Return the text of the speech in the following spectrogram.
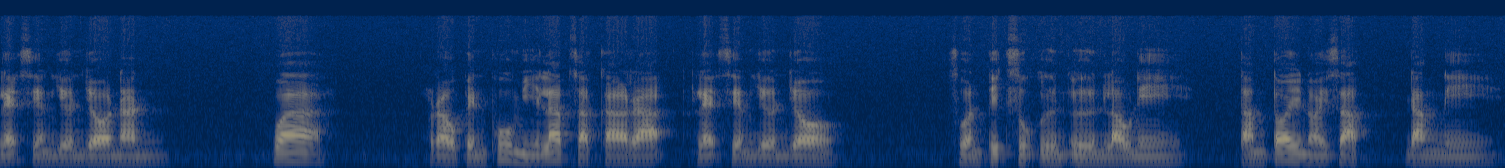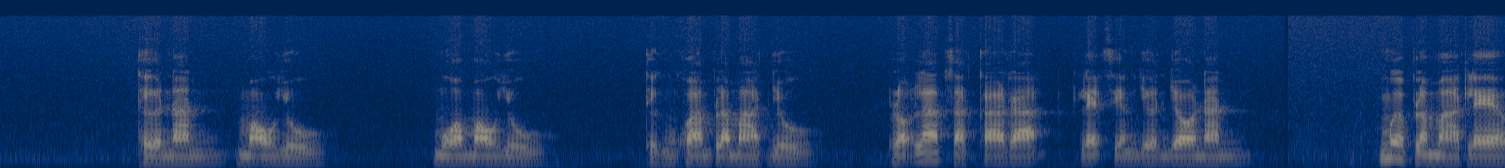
และเสียงเยินยอนั้น ว่า เราเป็นผู้มีลาบสักการะและเสียงเยินยอ ส่วนภิกษุอื่นๆเหล่านี้ต่ำต้อยน้อยสักดังนี้ เธอนั้นเมาอยู่ มัวเมาอยู่ ถึงความประมาทอยู่ เพราะลาบสักการะและเสียงเยินยอนั้น เมื่อประมาทแล้ว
